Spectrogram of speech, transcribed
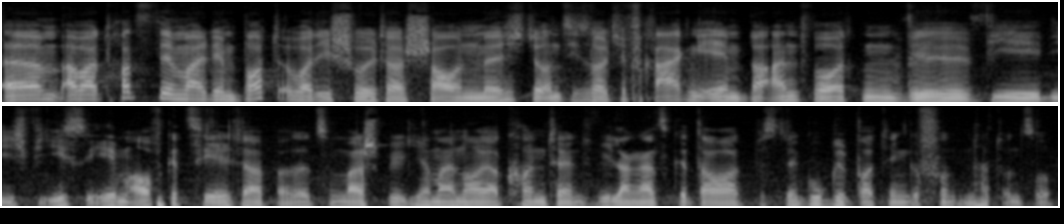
ähm, aber trotzdem mal dem Bot über die Schulter schauen möchte und sich solche Fragen eben beantworten will, wie, wie, ich, wie ich sie eben aufgezählt habe. Also zum Beispiel hier mein neuer Content, wie lange hat es gedauert, bis der Google-Bot den gefunden hat und so.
